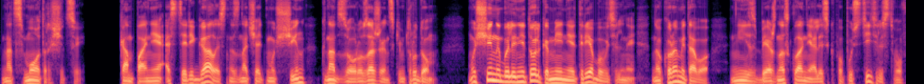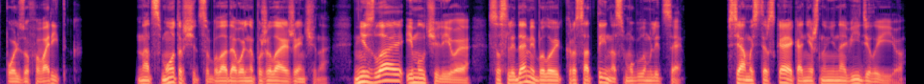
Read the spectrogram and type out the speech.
надсмотрщицы. Компания остерегалась назначать мужчин к надзору за женским трудом. Мужчины были не только менее требовательны, но, кроме того, неизбежно склонялись к попустительству в пользу фавориток. Надсмотрщица была довольно пожилая женщина, не злая и молчаливая, со следами былой красоты на смуглом лице. Вся мастерская, конечно, ненавидела ее,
